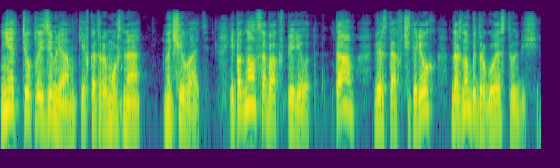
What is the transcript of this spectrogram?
нет теплой землянки, в которой можно ночевать, и погнал собак вперед. Там, в верстах в четырех, должно быть другое стойбище.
